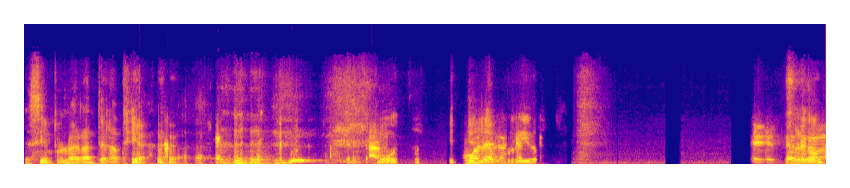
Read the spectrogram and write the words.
es, siempre una gran terapia. muy, muy, aburrido. Eh, Perdón,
